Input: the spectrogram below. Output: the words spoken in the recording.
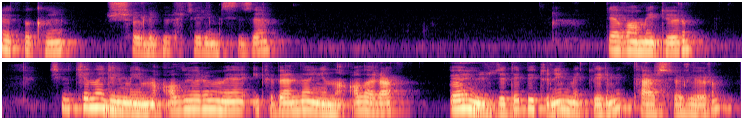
Evet bakın şöyle göstereyim size. Devam ediyorum. Şimdi kenar ilmeğimi alıyorum ve ipi benden yana alarak ön yüzde de bütün ilmeklerimi ters örüyorum.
